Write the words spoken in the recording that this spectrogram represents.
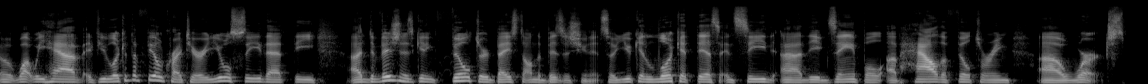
uh, what we have, if you look at the field criteria, you will see that the uh, division is getting filtered based on the business unit. So you can look at this and see uh, the example of how the filtering uh, works.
